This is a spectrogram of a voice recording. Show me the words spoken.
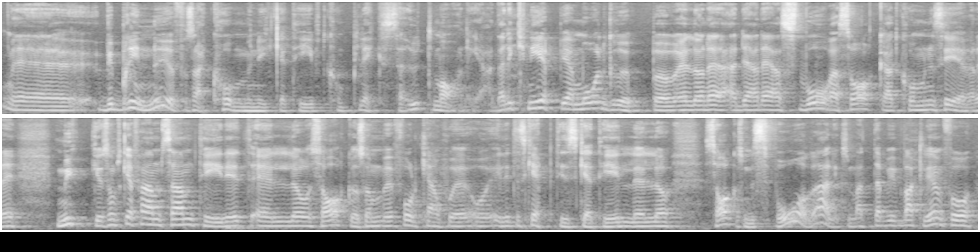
Eh, vi brinner ju för sådana här kommunikativt komplexa utmaningar. Där det är knepiga målgrupper eller där, där det är svåra saker att kommunicera. Det är mycket som ska fram samtidigt eller saker som folk kanske är lite skeptiska till eller saker som är svåra. Liksom, att där vi verkligen får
